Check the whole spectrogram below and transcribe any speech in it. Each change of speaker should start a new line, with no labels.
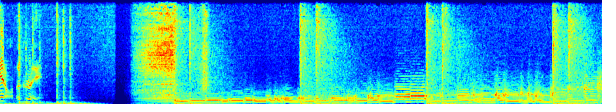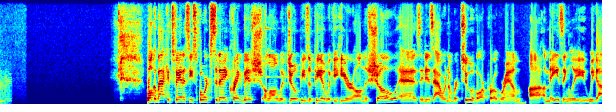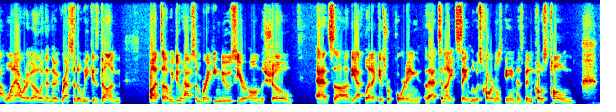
Get on the grid.
Welcome back. It's Fantasy Sports today. Craig Mish, along with Joe Pisapia, with you here on the show as it is hour number two of our program. Uh, amazingly, we got one hour to go, and then the rest of the week is done. But uh, we do have some breaking news here on the show as uh, the Athletic is reporting that tonight's St. Louis Cardinals game has been postponed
